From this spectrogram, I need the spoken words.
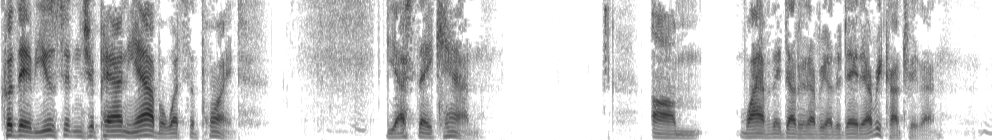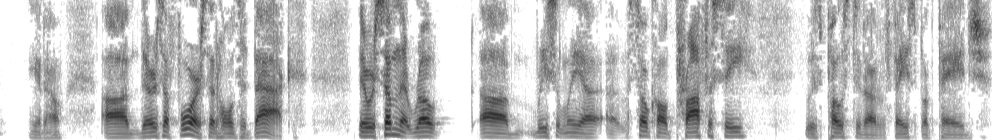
Could they have used it in Japan? Yeah, but what's the point? Yes, they can. Um, why haven't they done it every other day to every country then? You know, uh, there's a force that holds it back. There was someone that wrote uh, recently a, a, so-called prophecy. It was posted on a Facebook page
